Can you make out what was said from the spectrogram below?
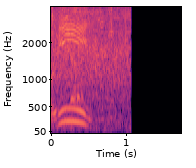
グリー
